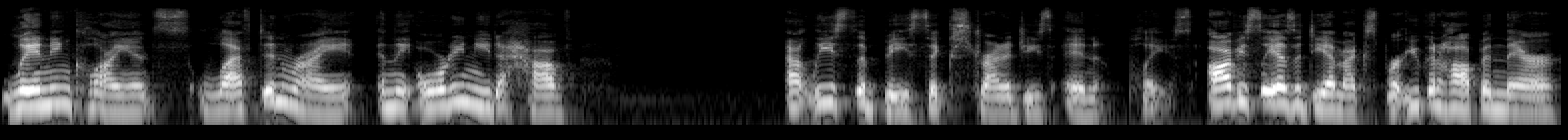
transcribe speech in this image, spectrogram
landing clients left and right, and they already need to have at least the basic strategies in place. Obviously, as a DM expert, you can hop in there,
